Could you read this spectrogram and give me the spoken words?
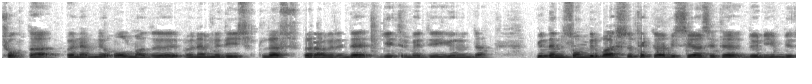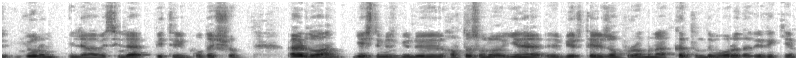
çok da önemli olmadığı, önemli değişiklikler beraberinde getirmediği yönünde. Gündemin son bir başlığı tekrar bir siyasete döneyim, bir yorum ilavesiyle bitireyim. O da şu. Erdoğan geçtiğimiz gün e, hafta sonu yine e, bir televizyon programına katıldı ve orada dedi ki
